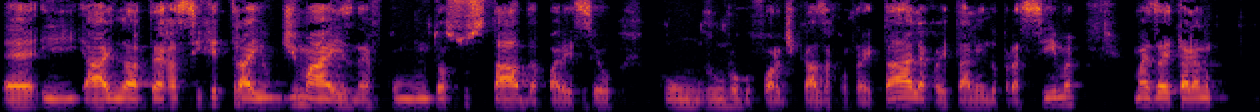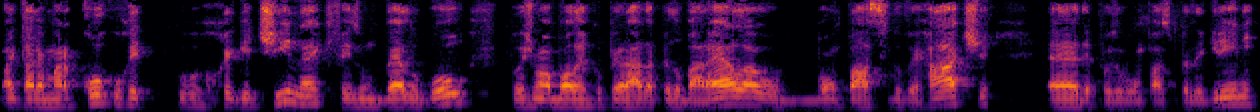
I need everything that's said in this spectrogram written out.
É, e a Inglaterra se retraiu demais, né? Ficou muito assustada, apareceu com um jogo fora de casa contra a Itália, com a Itália indo para cima, mas a Itália não a Itália marcou com o Reguetti, né, que fez um belo gol, depois de uma bola recuperada pelo Barella, o bom passe do Verratti, é, depois o bom passe do Pellegrini,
